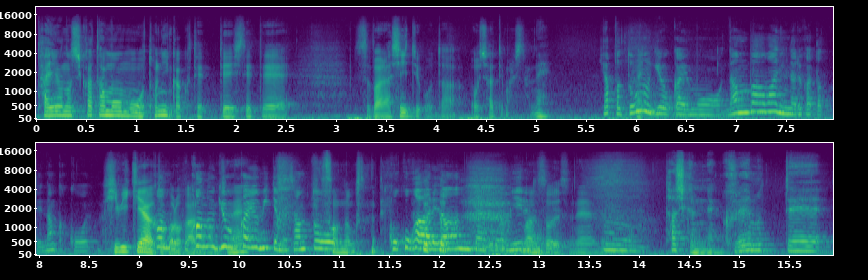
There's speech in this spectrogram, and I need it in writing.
対応の仕方ももうとにかく徹底してて素晴らしいということはおっしゃってましたね。やっぱどの業界もナンバーワンになる方ってなんかこう響き合うところがある他の業界を見てもちゃんとそんなこここがあれだなみたいなことが見えるまあそうですね、確かにねクレームって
